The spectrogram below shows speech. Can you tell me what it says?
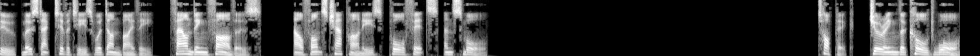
II, most activities were done by the «founding fathers» Alphonse Chapanis, Paul Fitts, and Small. During the Cold War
